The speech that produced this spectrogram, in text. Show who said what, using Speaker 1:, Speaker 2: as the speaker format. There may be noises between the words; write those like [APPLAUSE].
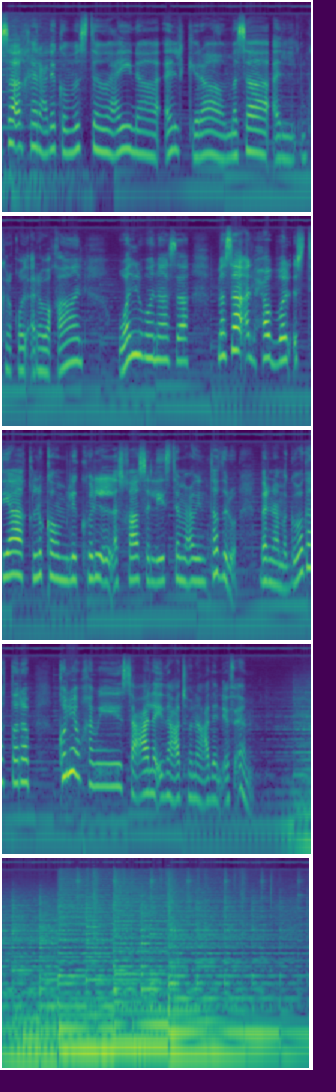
Speaker 1: مساء الخير عليكم مستمعينا الكرام. مساء ممكن أقول الروقان والوناسة. مساء الحب والاستياق لكم لكل الأشخاص اللي يستمعوا وينتظروا برنامج وقت طرب كل يوم خميس على إذاعتنا عدن إف إم.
